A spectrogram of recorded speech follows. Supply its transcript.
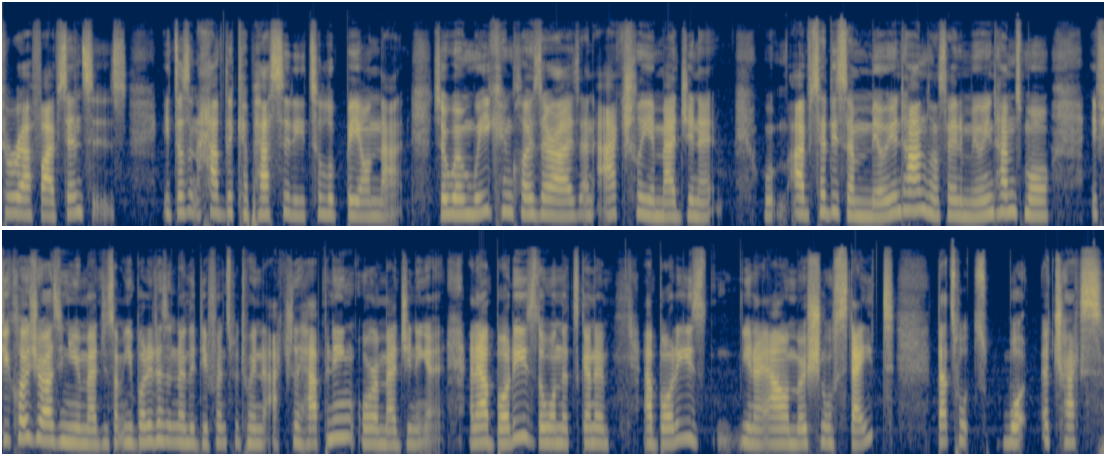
through our five senses. It doesn't have the capacity to look beyond that. So when we can close our eyes and actually imagine it, I've said this a million times, I'll say it a million times more. If you close your eyes and you imagine something, your body doesn't know the difference between actually happening or imagining it. And our body is the one that's going to, our body is, you know, our emotional state. That's what's, what attracts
